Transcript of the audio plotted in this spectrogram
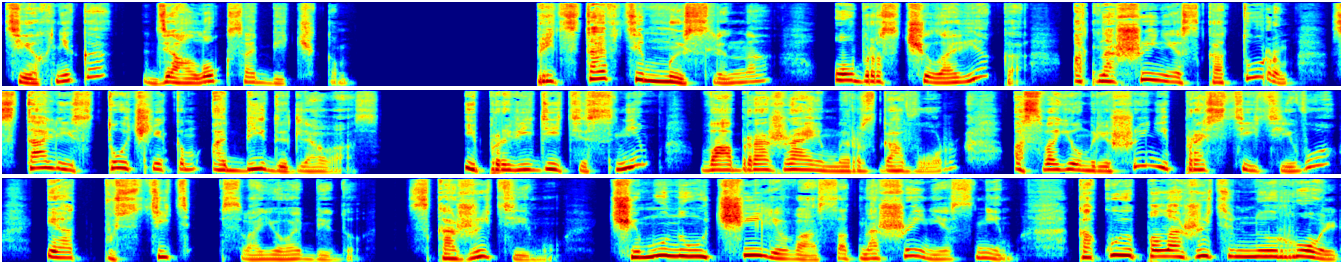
Техника диалог с обидчиком. Представьте мысленно образ человека, отношения с которым стали источником обиды для вас, и проведите с ним воображаемый разговор о своем решении простить его и отпустить свою обиду. Скажите ему, чему научили вас отношения с ним, какую положительную роль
